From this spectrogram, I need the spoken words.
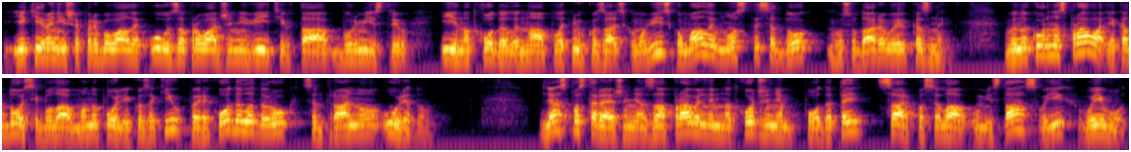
які раніше перебували у запровадженні вітів та бурмістрів і надходили на платню козацькому війську, мали вноситися до государевої казни. Винокурна справа, яка досі була в монополії козаків, переходила до рук центрального уряду. Для спостереження за правильним надходженням податей цар посилав у міста своїх воєвод.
